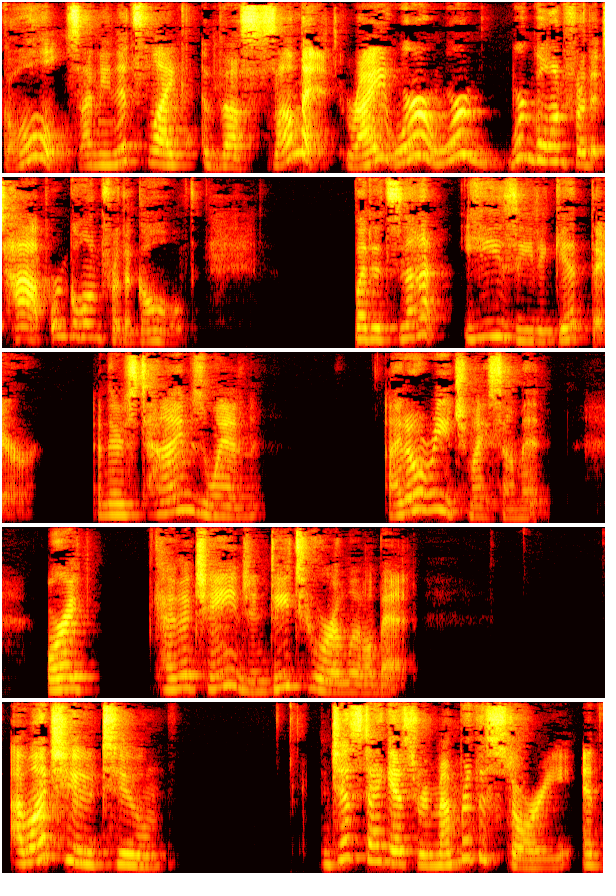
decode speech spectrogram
goals. I mean, it's like the summit, right? We're we're we're going for the top. We're going for the gold. But it's not easy to get there. And there's times when I don't reach my summit or I kind of change and detour a little bit. I want you to just, I guess, remember the story and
